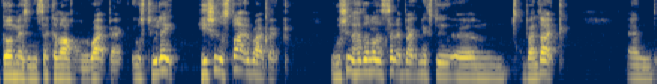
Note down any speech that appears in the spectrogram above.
Gomez in the second half on right back, it was too late. He should have started right back we should have had another centre back next to um, Van Dijk, and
